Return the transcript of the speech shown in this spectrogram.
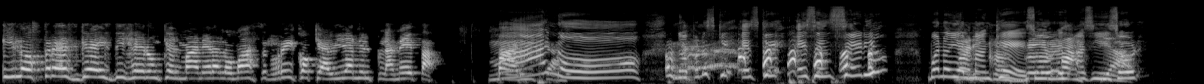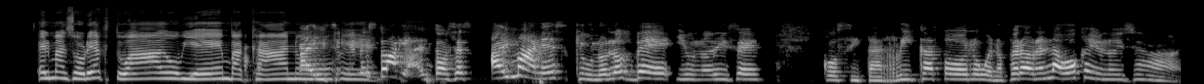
Y los tres gays dijeron que el man era lo más rico que había en el planeta. Marica. ¡Ah, no! No, pero es que, es que, ¿es en serio? Bueno, ¿y el man qué? Sobre- así, sobre... El man sobreactuado, bien, bacano. Ahí sigue la eh, historia. Entonces, hay manes que uno los ve y uno dice, cosita rica, todo lo bueno, pero abren la boca y uno dice, ay,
